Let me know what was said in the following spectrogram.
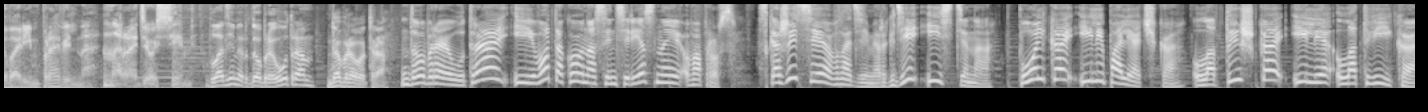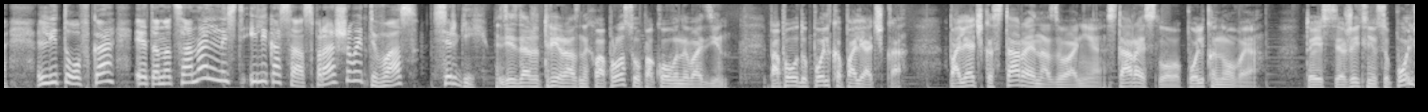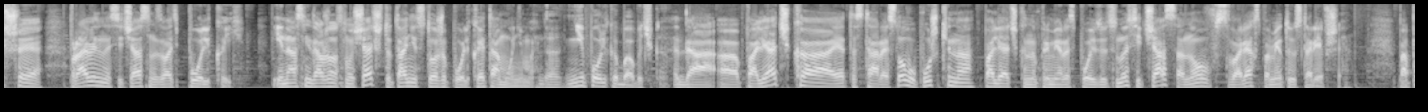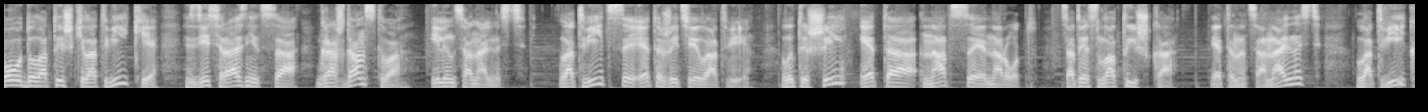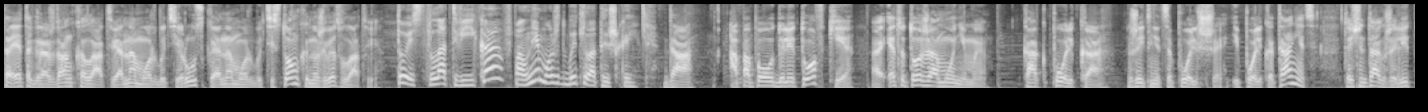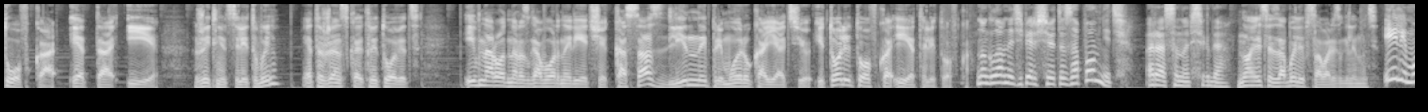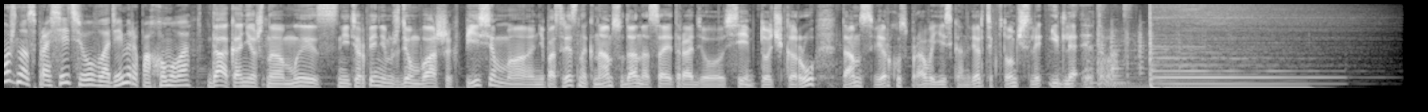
Говорим правильно на Радио 7. Владимир, доброе утро. Доброе утро. Доброе утро. И вот такой у нас интересный вопрос. Скажите, Владимир, где истина? Полька или полячка? Латышка или латвийка? Литовка – это национальность или коса? Спрашивает вас Сергей. Здесь даже три разных вопроса упакованы в один. По поводу полька-полячка. Полячка – старое название, старое слово, полька – новое. То есть жительницу Польши правильно сейчас называть полькой. И нас не должно смущать, что танец тоже полька, это амонимы. Да, не полька-бабочка. Да, а полячка — это старое слово, у Пушкина полячка, например, используется, но сейчас оно в словарях с пометой устаревшее. По поводу латышки-латвийки, здесь разница гражданства или национальность. Латвийцы — это жители Латвии. Латыши — это нация, народ. Соответственно, латышка это национальность. Латвийка — это гражданка Латвии. Она может быть и русская, она может быть эстонкой, но живет в Латвии. То есть латвийка вполне может быть латышкой. Да. А по поводу литовки, а, это тоже амонимы. Как полька, жительница Польши, и полька-танец, точно так же литовка — это и жительница Литвы, это женская клитовец, и в народно-разговорной речи коса с длинной прямой рукоятью. И то литовка, и это литовка. Но главное теперь все это запомнить раз и навсегда. Ну а если забыли в словарь взглянуть? Или можно спросить у Владимира Пахомова. Да, конечно, мы с нетерпением ждем ваших писем а, непосредственно к нам сюда на сайт radio7.ru. Там сверху справа есть конвертик, в том числе и для этого.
